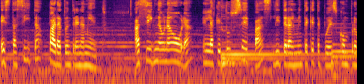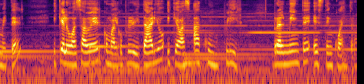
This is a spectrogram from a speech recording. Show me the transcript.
esta cita para tu entrenamiento. Asigna una hora en la que tú sepas literalmente que te puedes comprometer y que lo vas a ver como algo prioritario y que vas a cumplir realmente este encuentro.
